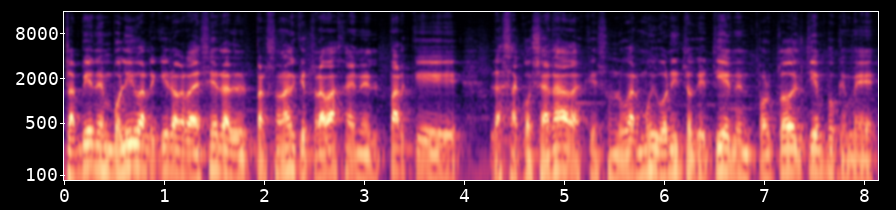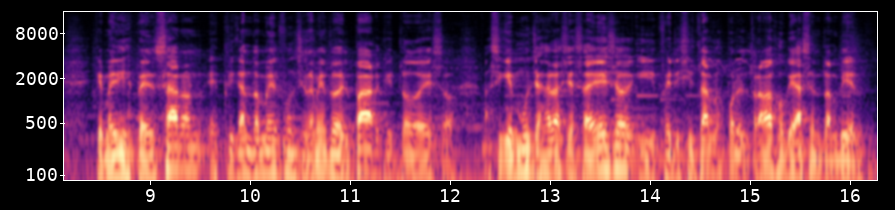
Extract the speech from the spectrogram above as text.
También en Bolívar le quiero agradecer al personal que trabaja en el Parque Las Acollaradas, que es un lugar muy bonito que tienen, por todo el tiempo que me, que me dispensaron explicándome el funcionamiento del parque y todo eso. Así que muchas gracias a ellos y felicitarlos por el trabajo que hacen también.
